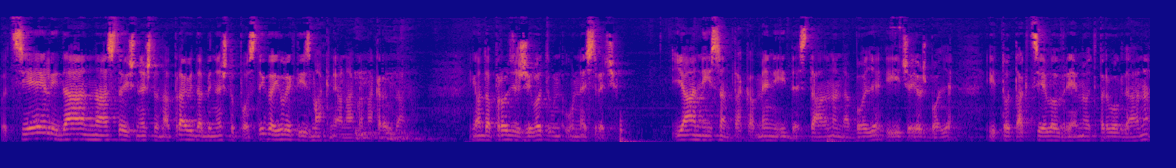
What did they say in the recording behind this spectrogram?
Po cijeli dan nastojiš nešto napraviti da bi nešto postigao i uvijek ti izmakne onako na kraju dana. I onda prođe život u, u nesreću. Ja nisam takav, meni ide stalno na bolje i iće još bolje I to tak cijelo vrijeme od prvog dana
